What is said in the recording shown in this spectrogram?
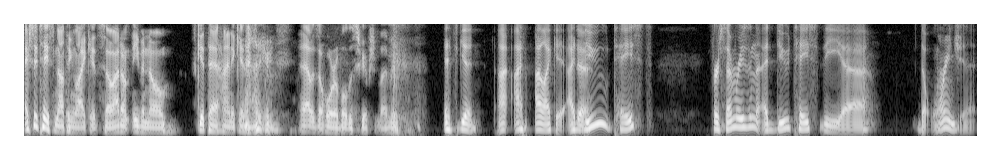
actually tastes nothing like it, so I don't even know. Get that Heineken out of here. That was a horrible description by me. it's good. I I, I like it. I Yeah. do taste for some reason I do taste the uh the orange in it.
